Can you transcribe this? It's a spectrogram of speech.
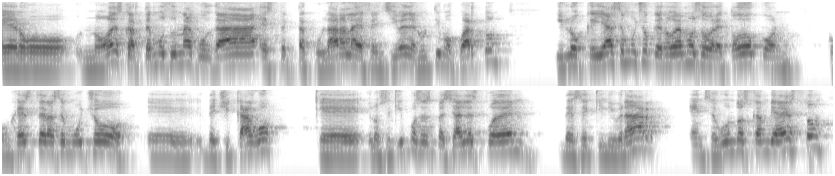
pero no descartemos una jugada espectacular a la defensiva en el último cuarto. Y lo que ya hace mucho que no vemos, sobre todo con, con Hester, hace mucho eh, de Chicago, que los equipos especiales pueden desequilibrar, en segundos cambia esto,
